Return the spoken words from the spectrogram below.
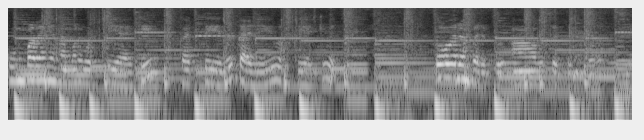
കുമ്പളങ്ങ നമ്മൾ വൃത്തിയാക്കി കട്ട് ചെയ്ത് കഴുകി വൃത്തിയാക്കി വെച്ചു. തോരൻ പരിപ്പ് ആവശ്യത്തിന് കുറച്ച്.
